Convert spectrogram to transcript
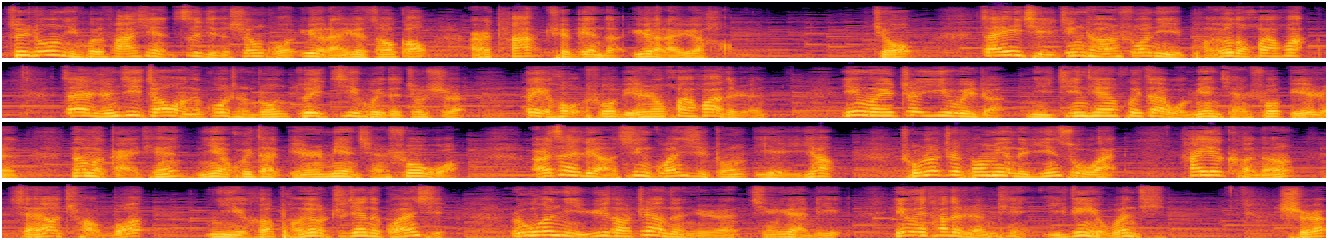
最终你会发现自己的生活越来越糟糕，而她却变得越来越好。九，在一起经常说你朋友的坏话，在人际交往的过程中最忌讳的就是背后说别人坏话的人，因为这意味着你今天会在我面前说别人，那么改天你也会在别人面前说我。而在两性关系中也一样，除了这方面的因素外，他也可能想要挑拨你和朋友之间的关系。如果你遇到这样的女人，请远离，因为她的人品一定有问题。十，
